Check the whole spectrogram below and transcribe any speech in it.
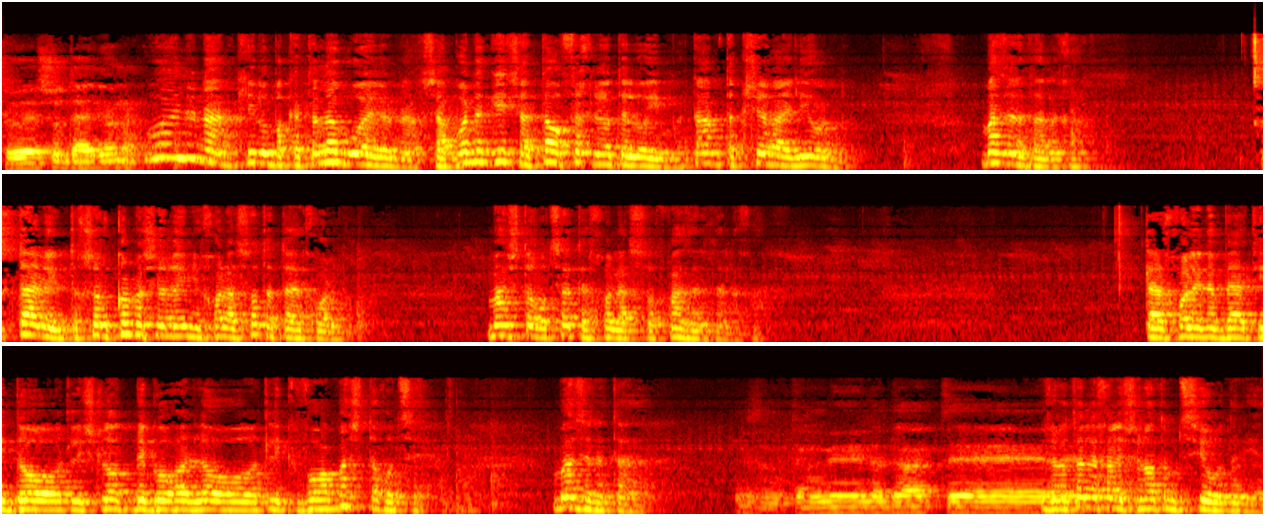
שהוא הישות העליונה. הוא העליונה, כאילו בקטלוג הוא העליונה. עכשיו בוא נגיד שאתה הופך להיות אלוהים, אתה המתקשר העליון. מה זה נתן לך? אתה אלוהים, תחשוב כל מה שאלוהים יכול לעשות, אתה יכול. מה שאתה רוצה אתה יכול לעשות, מה זה נתן לך? אתה יכול לנבא עתידות, לשלוט בגורלות, לקבוע מה שאתה רוצה. מה זה נתן? זה נותן לי לדעת... אה, זה נותן לך לשנות המציאות נגיד.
